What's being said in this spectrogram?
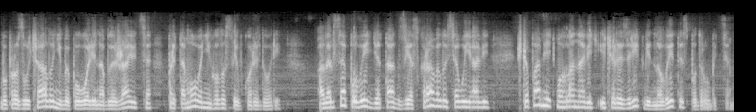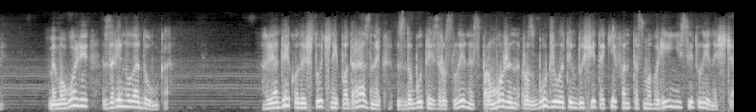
бо прозвучало, ніби поволі наближаються притамовані голоси в коридорі. Але все повиддя так з'яскравилося в уяві, що пам'ять могла навіть і через рік відновити з подробицями. Мимоволі зринула думка. Гляди, коли штучний подразник, здобутий з рослини, спроможен розбуджувати в душі такі фантасмагорійні світлинища,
